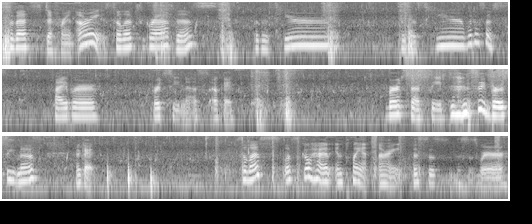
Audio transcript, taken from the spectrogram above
So that's different. All right, so let's grab this. Put this here. Put this here. What is this? Fiber. Birdseed nest. Okay. Bird's nest seed. Did I say birdseed nest? Okay. So let's let's go ahead and plant. All right. This is this is where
